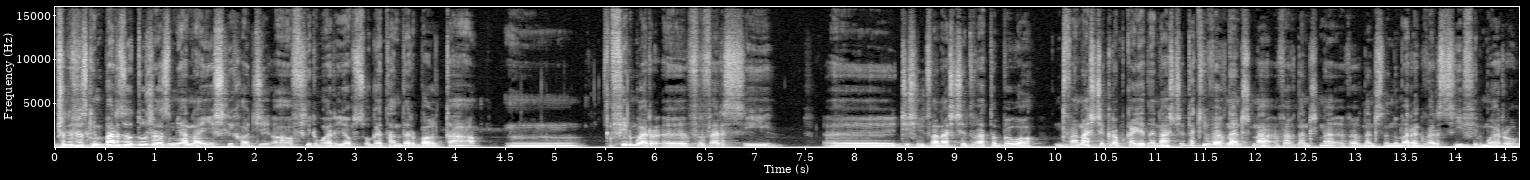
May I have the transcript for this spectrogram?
przede wszystkim bardzo duża zmiana, jeśli chodzi o firmware i obsługę Thunderbolta. Mm, firmware y, w wersji 10.12.2 y, to było 12.11, taki wewnętrzna, wewnętrzny, wewnętrzny numerek wersji firmware'u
